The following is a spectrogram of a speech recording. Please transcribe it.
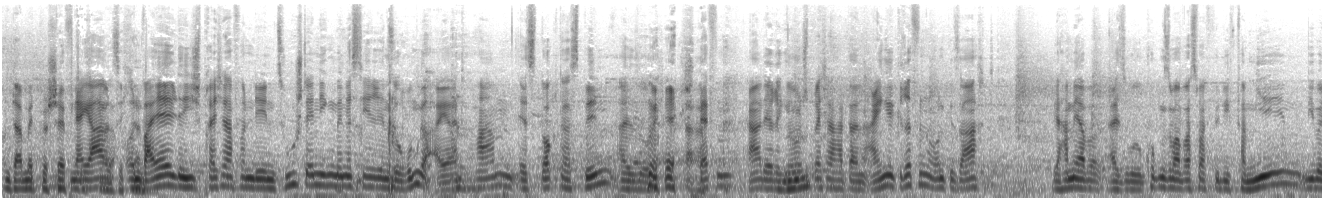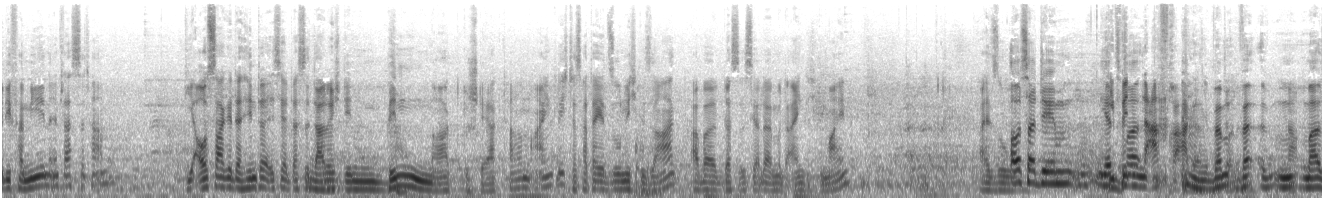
und damit beschäftigt Naja, man sich und dann. weil die Sprecher von den zuständigen Ministerien so rumgeeiert haben, ist Dr. Spin, also Steffen, ja, der Regierungssprecher, hat dann eingegriffen und gesagt, wir haben ja, also gucken Sie mal, was wir für die Familien, wie wir die Familien entlastet haben. Die Aussage dahinter ist ja, dass sie dadurch den Binnenmarkt gestärkt haben eigentlich. Das hat er jetzt so nicht gesagt, aber das ist ja damit eigentlich gemeint. Also Außerdem jetzt Die mal, Binnennachfrage. wenn, wenn, mal,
